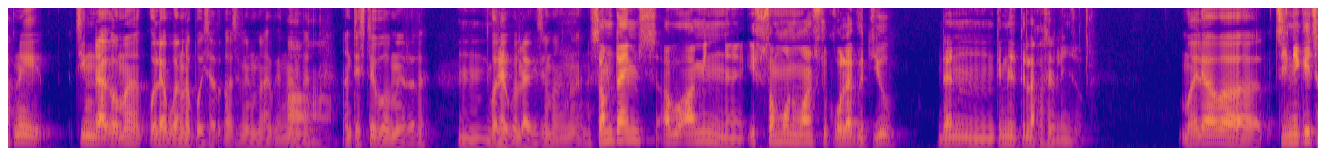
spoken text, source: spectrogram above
आफ्नै चिनिरहेकोमा कोल्याब गर्नलाई पैसा त कसैले पनि माग्दैन अनि त्यस्तै भयो मेरो त। कोल्याबको लागि चाहिँ माग्नु समटाइम्स अब I mean if someone wants to collab with you then तिमीले त्यसलाई कसरी लिन्छौ? मैले अब चिनेकै छ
